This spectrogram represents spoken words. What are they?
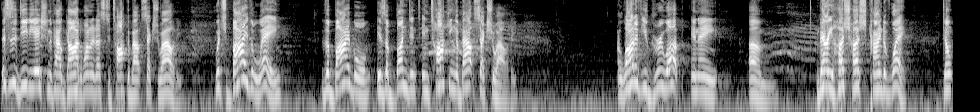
This is a deviation of how God wanted us to talk about sexuality, which, by the way, the Bible is abundant in talking about sexuality. A lot of you grew up in a um, very hush hush kind of way. Don't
